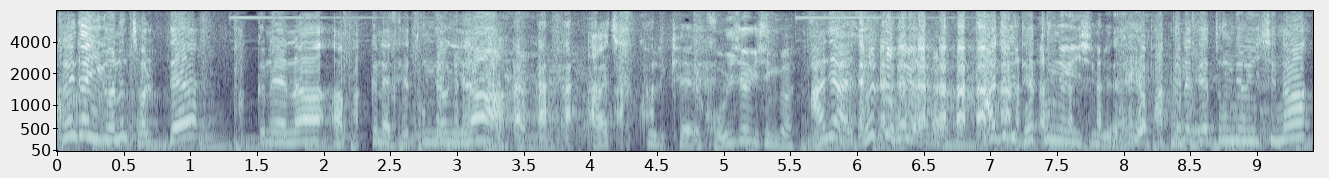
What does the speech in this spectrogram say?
그러니까 이거는 절대 박근혜나 아 박근혜 대통령이나 아 자꾸 이렇게 고의적이신 것 같아요. 아니 아니 절대 그게 아니에요. 아직 대통령이십니다. 그러니까 박근혜 대통령이시나?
